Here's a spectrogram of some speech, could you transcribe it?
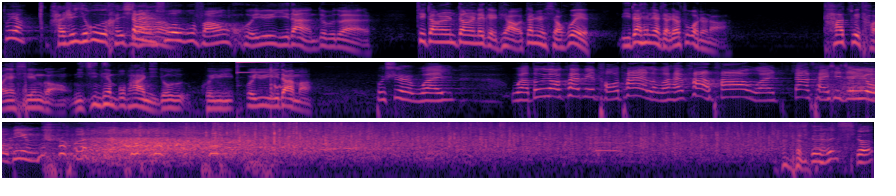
对呀，还是一路很喜欢。但说无妨，毁于一旦，对不对？这当然当然得给票，但是小慧，李诞现在在这坐着呢，他最讨厌谐音梗，你今天不怕你就毁于毁于一旦吗？不是我。我都要快被淘汰了，我还怕他，我那才是真有病。行 行，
